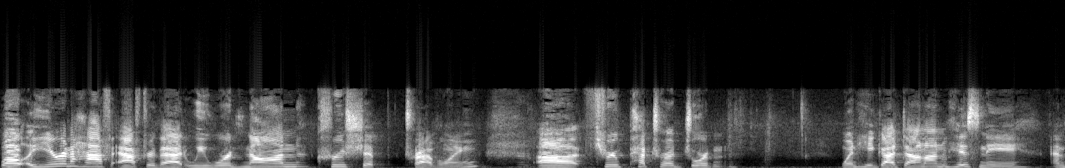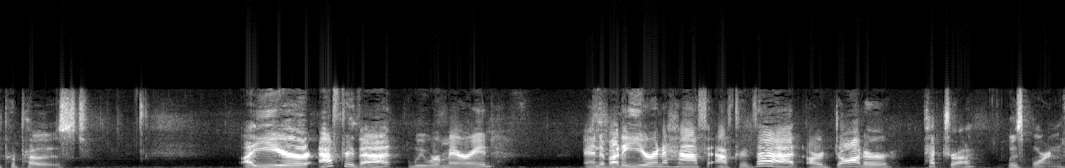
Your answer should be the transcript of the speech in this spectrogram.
Well, a year and a half after that, we were non cruise ship traveling uh, through Petra, Jordan, when he got down on his knee and proposed. A year after that, we were married, and about a year and a half after that, our daughter, Petra, was born.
